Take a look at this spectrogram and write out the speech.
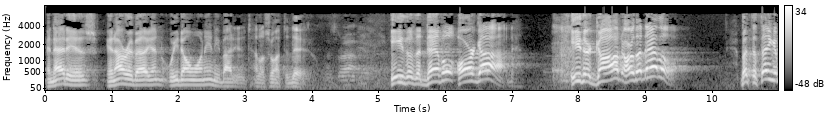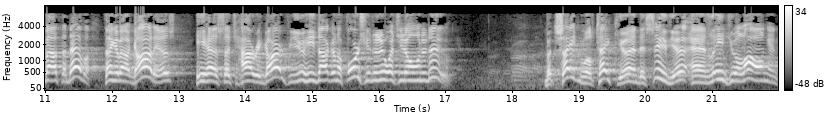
and that is, in our rebellion, we don't want anybody to tell us what to do. Either the devil or God. Either God or the devil. But the thing about the devil, thing about God is, He has such high regard for you, He's not going to force you to do what you don't want to do. But Satan will take you and deceive you and lead you along and,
